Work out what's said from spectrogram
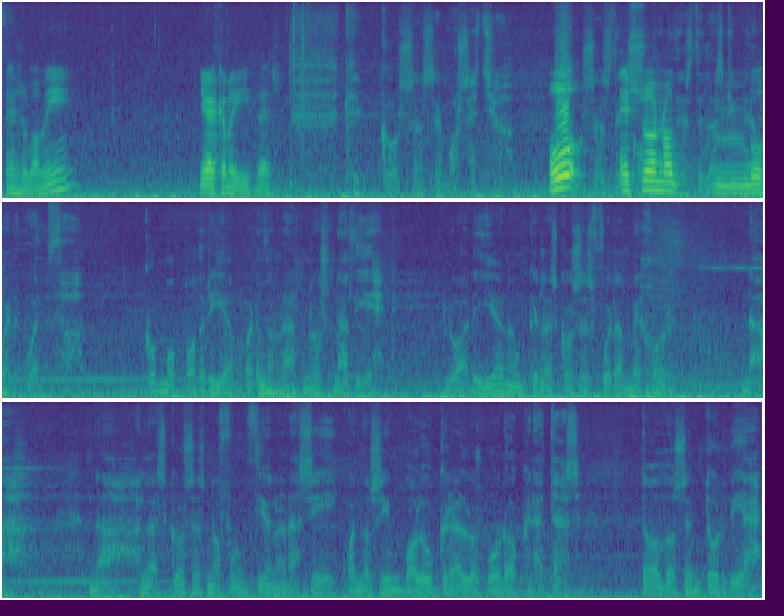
Eso para mí ¿Y ahora qué me dices? ¿Qué cosas hemos hecho? Oh, Cosas de eso no... de las que me. ¿Cómo podría perdonarnos nadie? ¿Lo harían aunque las cosas fueran mejor? No, no, las cosas no funcionan así cuando se involucran los burócratas. Todos en turbia.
